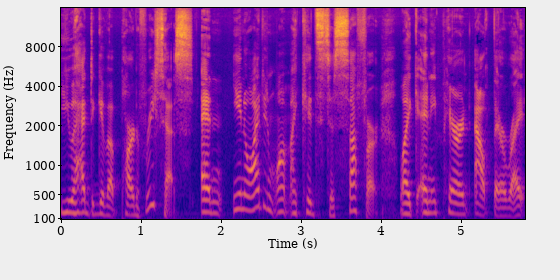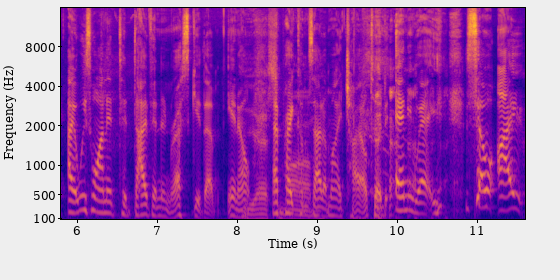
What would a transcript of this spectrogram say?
you had to give up part of recess. And, you know, I didn't want my kids to suffer like any parent out there, right? I always wanted to dive in and rescue them, you know? Yes, that probably comes out of my childhood. anyway, so I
